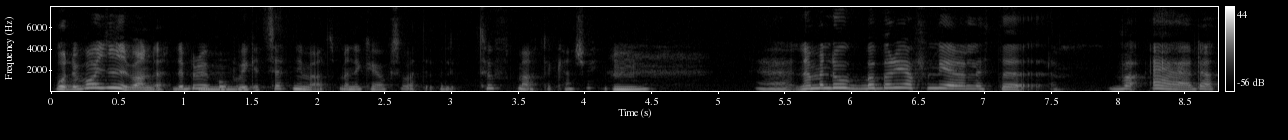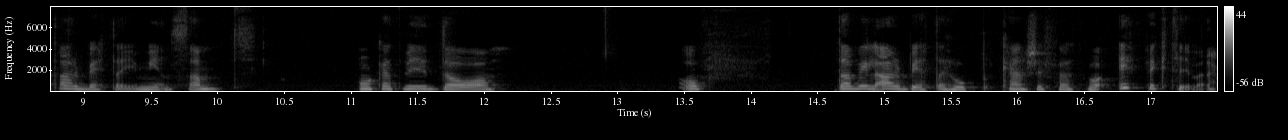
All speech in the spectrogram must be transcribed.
både vara givande, det beror ju på Mm. på vilket sätt ni möts, men det kan ju också vara ett väldigt tufft möte kanske. Mm. Eh, nej men då börjar jag fundera lite, vad är det att arbeta gemensamt? Och att vi idag ofta vill arbeta ihop kanske för att vara effektivare.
